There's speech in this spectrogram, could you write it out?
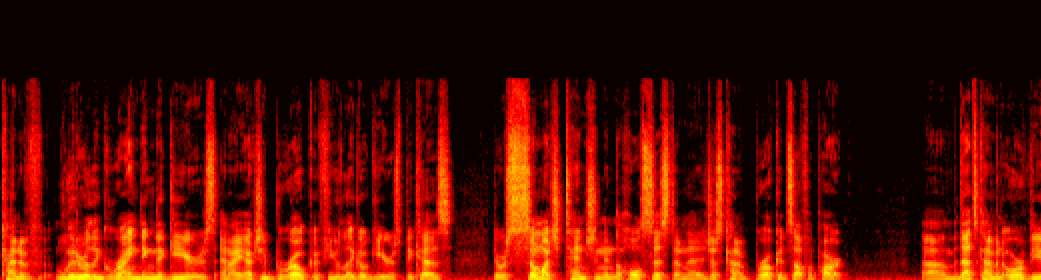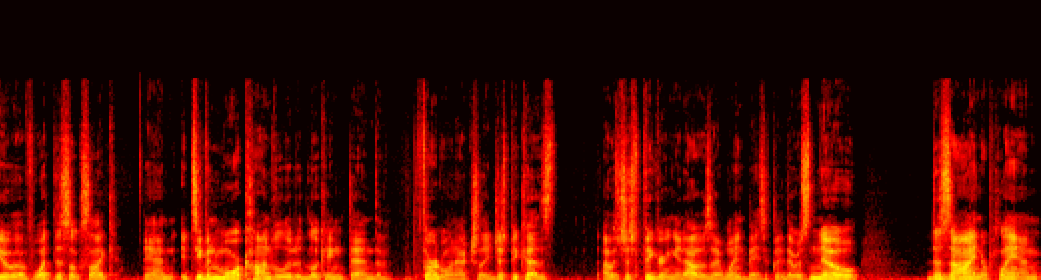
kind of literally grinding the gears and I actually broke a few Lego gears because there was so much tension in the whole system that it just kind of broke itself apart. Um, but that's kind of an overview of what this looks like and it's even more convoluted looking than the third one actually just because I was just figuring it out as I went basically. There was no design or plan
